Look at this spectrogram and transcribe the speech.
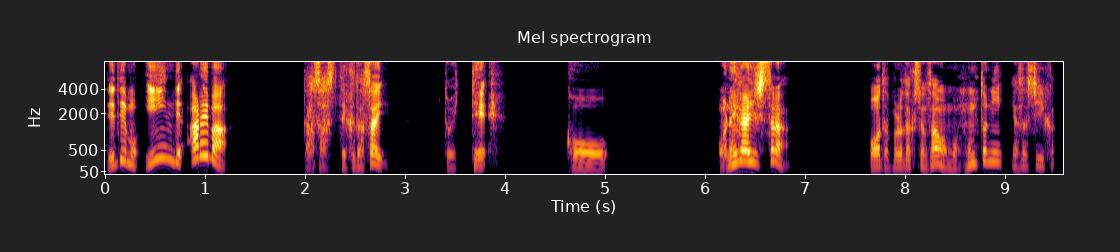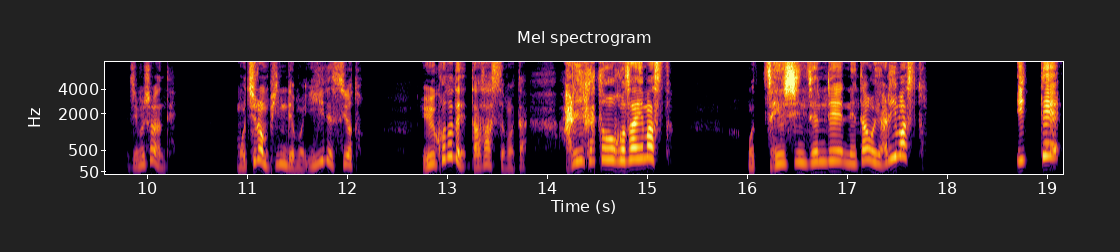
出てもいいんであれば、出させてください。と言って、こう、お願いしたら、太田プロダクションさんはもう本当に優しいか事務所なんで、もちろんピンでもいいですよ、ということで出させてもらった。ありがとうございますと。もう全身全霊ネタをやりますと。言って、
